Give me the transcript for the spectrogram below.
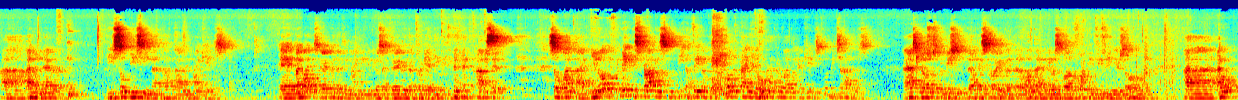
uh, I will never be so busy not to have time with my kids. And my wife is very good at reminding me because I'm very good at forgetting promises. So one time, you know, if you make this promise to be available all the time, no matter what your kids, you will be challenged. I asked Joshua's permission to tell this story, but uh, one time he was about 14, 15 years old. Uh, I,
